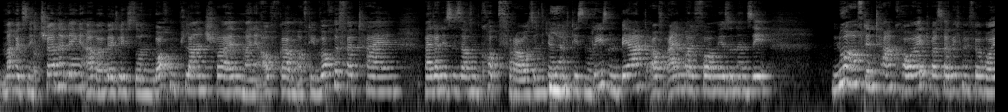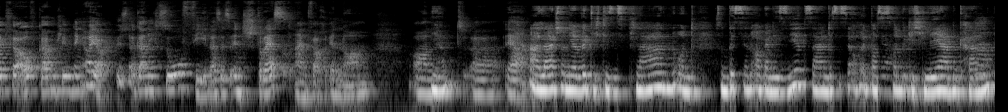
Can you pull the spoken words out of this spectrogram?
mache jetzt nicht Journaling, aber wirklich so einen Wochenplan schreiben, meine Aufgaben auf die Woche verteilen, weil dann ist es aus dem Kopf raus und ich habe nicht diesen riesen Berg auf einmal vor mir, sondern sehe nur auf den Tag heute, was habe ich mir für heute für Aufgaben geschrieben, und denke, oh ja, ist ja gar nicht so viel. Also es entstresst einfach enorm. Und ja. Äh, ja. Allein schon ja wirklich dieses Planen und so ein bisschen organisiert sein, das ist ja auch etwas, ja. was man wirklich lernen kann.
